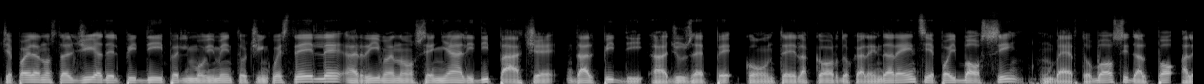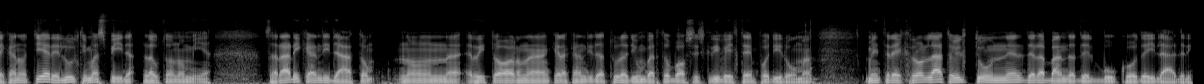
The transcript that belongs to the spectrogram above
C'è poi la nostalgia del PD per il Movimento 5 Stelle, arrivano segnali di pace dal PD a Giuseppe Conte, l'accordo Calenda-Renzi e poi Bossi, Umberto Bossi, dal Po alle canottiere, l'ultima sfida, l'autonomia. Sarà ricandidato, non ritorna anche la candidatura di Umberto Bossi, scrive il Tempo di Roma, mentre è crollato il tunnel della banda del buco dei ladri.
